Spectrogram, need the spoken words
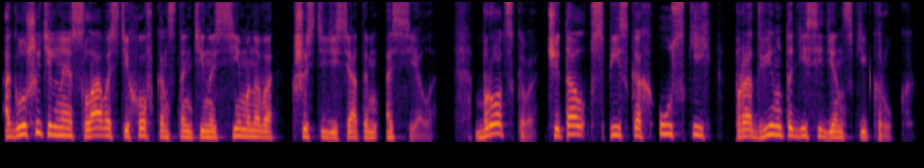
Оглушительная слава стихов Константина Симонова к 60-м осела. Бродского читал в списках узкий, продвинуто-диссидентский круг.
